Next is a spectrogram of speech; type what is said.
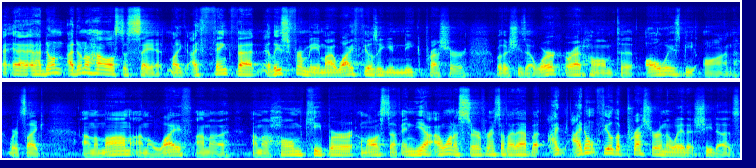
and, and I, don't, I don't know how else to say it. Like, I think that, at least for me, my wife feels a unique pressure, whether she's at work or at home, to always be on, where it's like, I'm a mom, I'm a wife, I'm a I'm a homekeeper, I'm all this stuff. And yeah, I want to serve her and stuff like that, but I, I don't feel the pressure in the way that she does.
